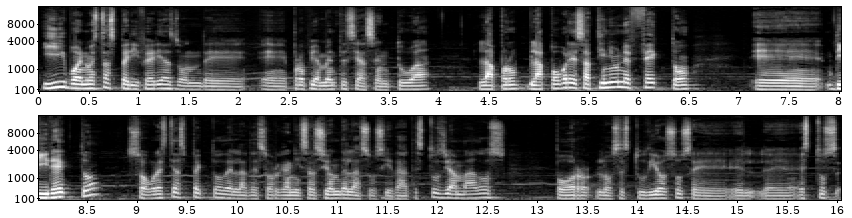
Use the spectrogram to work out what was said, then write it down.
Y bueno, estas periferias donde eh, propiamente se acentúa la, pro- la pobreza, tiene un efecto eh, directo sobre este aspecto de la desorganización de la sociedad. Estos llamados por los estudiosos, eh, el, eh, estos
